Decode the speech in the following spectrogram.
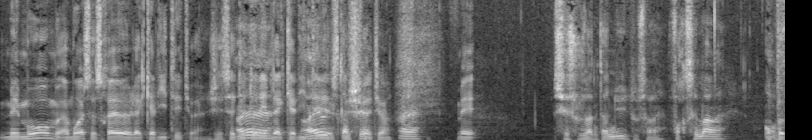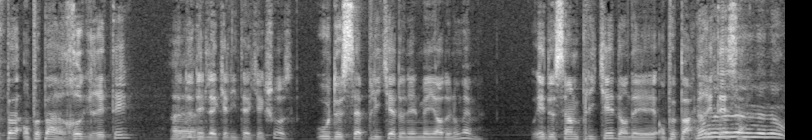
mes mots, à moi, ce serait euh, la qualité, tu vois. J'essaie de donner de la qualité à ce que je fais, tu vois. Mais C'est sous-entendu tout ça, hein. forcément. hein. on peut pas, on peut pas regretter de donner de la qualité à quelque chose ou de s'appliquer à donner le meilleur de nous-mêmes et de s'impliquer dans des, on peut pas Non, non, regretter non, ça. non, non, non,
